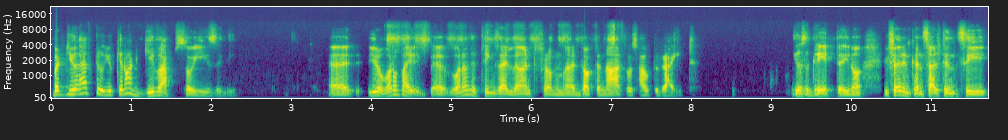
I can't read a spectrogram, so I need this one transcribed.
But you have to. You cannot give up so easily. Uh, you know, one of my uh, one of the things I learned from uh, Dr. Nath was how to write. He was a great. You know, if you're in consultancy,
